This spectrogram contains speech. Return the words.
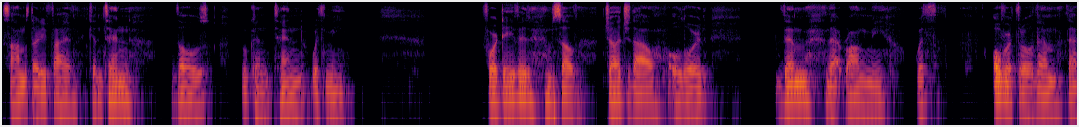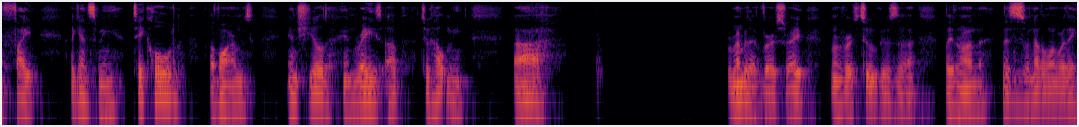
Psalms 35. Contend those who contend with me. For David himself, judge thou, O Lord, them that wrong me, with overthrow them that fight against me. Take hold of arms and shield, and raise up to help me. Ah, remember that verse, right? Remember verse 2, because uh, later on, this is another one where they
